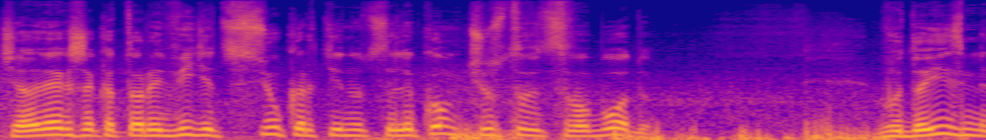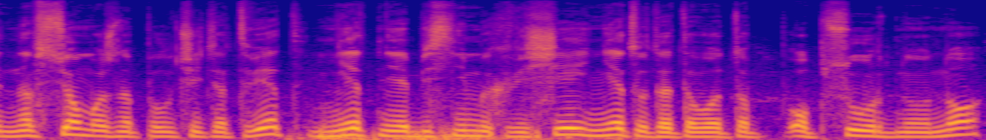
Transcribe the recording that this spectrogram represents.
Человек же, который видит всю картину целиком, чувствует свободу. В иудаизме на все можно получить ответ, нет необъяснимых вещей, нет вот этого вот абсурдного «но».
